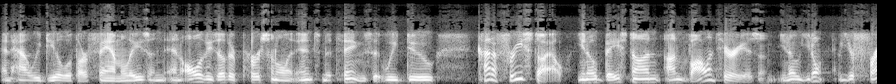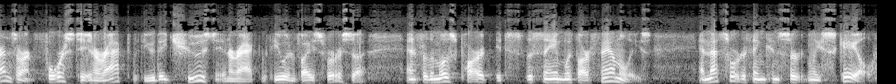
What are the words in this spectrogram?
and how we deal with our families and and all of these other personal and intimate things that we do kind of freestyle, you know, based on on voluntarism. You know, you don't your friends aren't forced to interact with you; they choose to interact with you, and vice versa. And for the most part, it's the same with our families. And that sort of thing can certainly scale.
